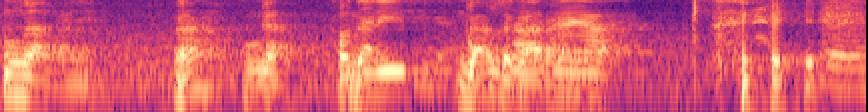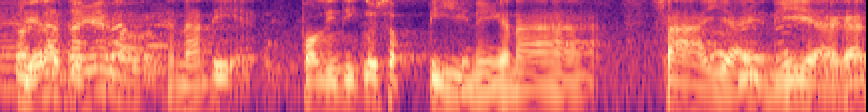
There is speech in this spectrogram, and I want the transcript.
Enggak kayaknya. Hah? Enggak. Kalau Enggak. jadi Enggak sekarang. kayak Dia Kata-kata lebih- gimana? nanti politikus sepi nih kena saya ini ya kan.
